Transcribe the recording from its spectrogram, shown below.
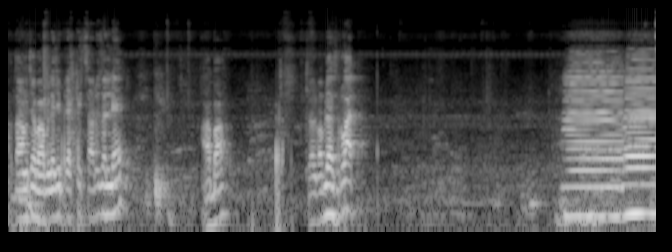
आता आमच्या बाबल्याची प्रॅक्टिस चालू झाली आहे. आबा. चल बाबल्या सुरुवात. Música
